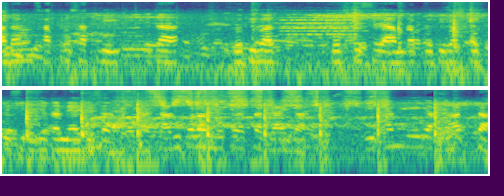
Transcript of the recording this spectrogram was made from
সাধারণ ছাত্রছাত্রী এটা প্রতিবাদ করতেছে, আমরা প্রতিবাদ করতেছি, যেটা ন্যায় বিচার। আর চারুকলার মতো একটা জায়গা এখানে এই আঘাতটা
